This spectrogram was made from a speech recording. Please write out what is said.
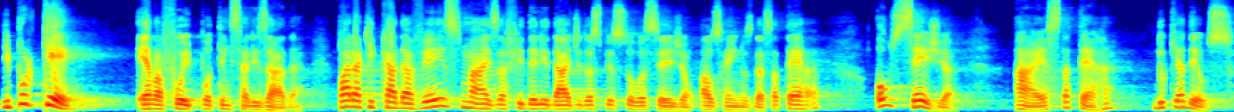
E por que ela foi potencializada? para que cada vez mais a fidelidade das pessoas sejam aos reinos dessa terra, ou seja, a esta terra, do que a Deus.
